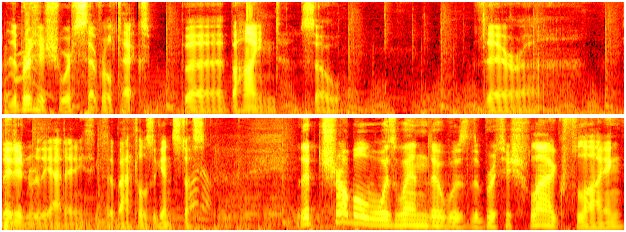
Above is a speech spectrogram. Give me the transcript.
The British were several techs behind, so they're, uh, they didn't really add anything to the battles against us. The trouble was when there was the British flag flying,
